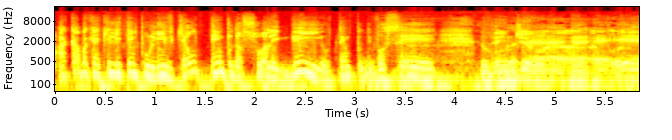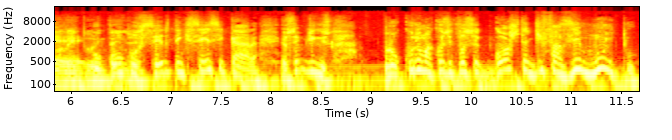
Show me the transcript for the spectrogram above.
acaba que aquele tempo livre, que é o tempo da sua alegria, o tempo de você. Entendi é, agora. É, a, tua, é, a leitura, o entendi. concurseiro tem que ser esse cara. Eu sempre digo isso procure uma coisa que você gosta de fazer muito.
